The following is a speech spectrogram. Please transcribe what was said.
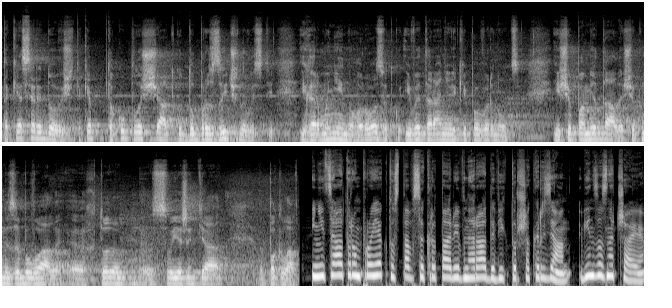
таке середовище, таке таку площадку доброзичливості і гармонійного розвитку, і ветеранів, які повернуться, і щоб пам'ятали, щоб не забували, е, хто е, своє життя поклав. Ініціатором проєкту став секретар Рівнеради Віктор Шакерзян. Він зазначає,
